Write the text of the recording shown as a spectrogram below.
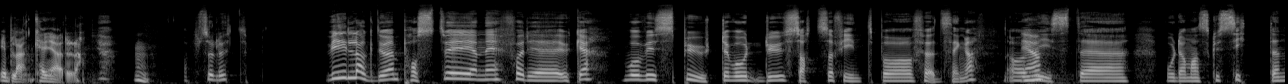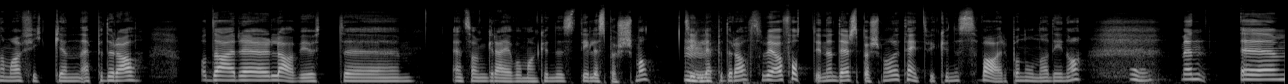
iblant kan gjøre. mm. Absolutt. Vi lagde jo en post vi, Jenny, forrige uke, hvor vi spurte hvor du satt så fint på fødesenga, og Ja. viste hvordan man skulle sitte når man fikk en epidural. Og der eh, la vi ut eh, en sånn greie hvor man kunne stille spørsmål til epidural. Så vi har fått inn en del spørsmål. Jeg tenkte vi kunne svare på noen av de nå. Men eh,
